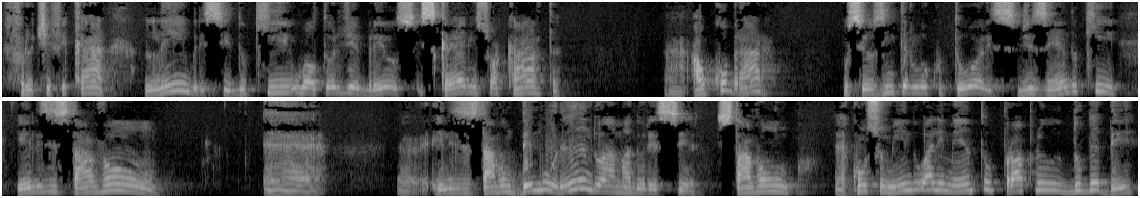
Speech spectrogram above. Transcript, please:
frutificar. Lembre-se do que o autor de Hebreus escreve em sua carta ah, ao cobrar os seus interlocutores, dizendo que eles estavam é, eles estavam demorando a amadurecer, estavam é, consumindo o alimento próprio do bebê,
